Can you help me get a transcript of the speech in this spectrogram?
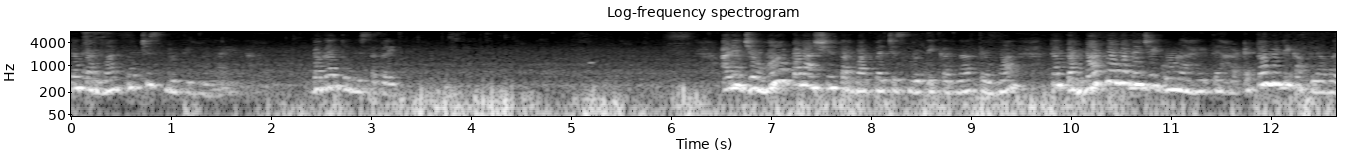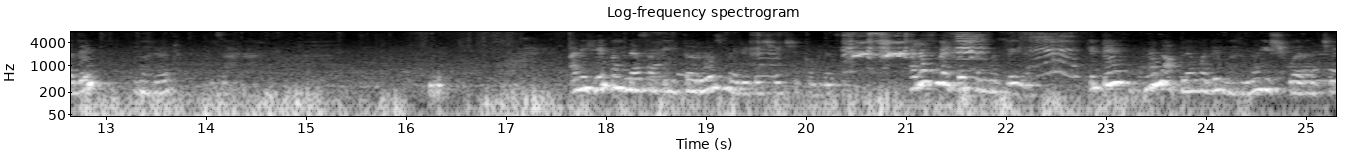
त्या परमात्म्याची स्मृती मला येणार बघा तुम्ही सगळे. आणि जेव्हा आपण अशी परमात्म्याची स्मृती करणार तेव्हा त्या परमात्म्यामध्ये जे गुण आहे ते ऑटोमॅटिक आपल्यामध्ये भरत जाणार. आणि हे भरण्यासाठी इथं रोज मेडिटेशन शिकवलं जातं. मेडिटेशन म्हटलेलं की ते गुण आपल्यामध्ये भरणं ईश्वराचे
